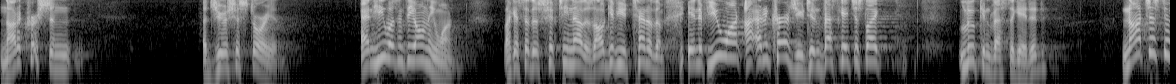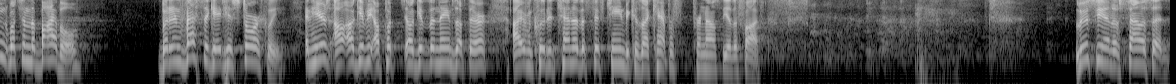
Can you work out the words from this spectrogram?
Not a Christian, a Jewish historian. And he wasn't the only one. Like I said, there's 15 others. I'll give you 10 of them. And if you want, I'd encourage you to investigate just like Luke investigated, not just in what's in the Bible, but investigate historically. And here's, I'll, I'll give you, I'll put, I'll give the names up there. I've included 10 of the 15 because I can't pr- pronounce the other five. Lucian of Samosat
